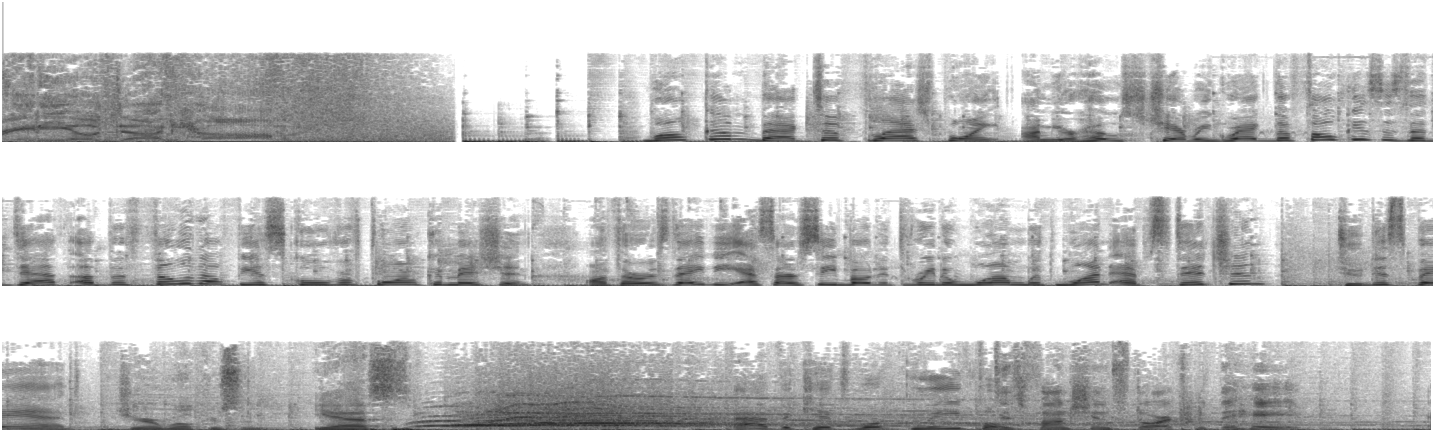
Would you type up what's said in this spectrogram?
Radio.com. Welcome back to Flashpoint. I'm your host, Cherri Gregg. The focus is the death of the Philadelphia School Reform Commission. On Thursday, the SRC voted 3 to 1 with one abstention to disband. Chair Wilkerson. Yes. Advocates were gleeful. Dysfunction starts with the head.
